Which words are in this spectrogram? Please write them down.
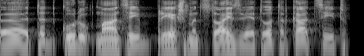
uh, tad kuru mācību priekšmetu tu aizvietot ar kādu citu?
